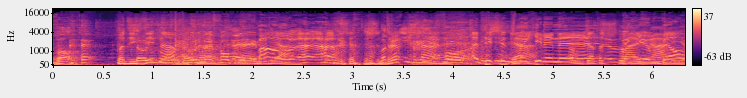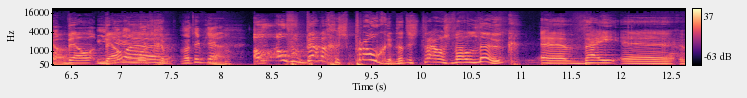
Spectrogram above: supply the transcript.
Want... Wat is dit nou? Moet even opnemen. Oh, eh, eh, Het is, is een druk het is een beetje een, eh, Ook dat is een beetje een bel, bel, ge- Wat heb jij? Ja. Oh, over bellen gesproken. Dat is trouwens wel leuk. Eh, wij, eh,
